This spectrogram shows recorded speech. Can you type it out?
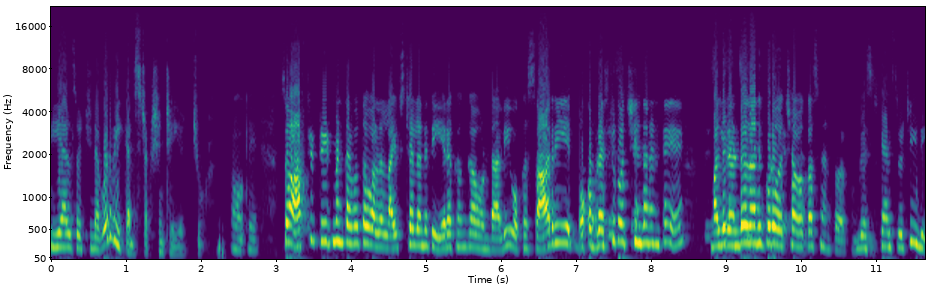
తీయాల్సి వచ్చినా కూడా రీకన్స్ట్రక్షన్ చేయొచ్చు. ఓకే. సో ఆఫ్టర్ ట్రీట్మెంట్ తర్వాత వాళ్ళ లైఫ్ స్టైల్ అనేది ఏ రకంగా ఉండాలి? ఒకసారి ఒక బ్రెస్ట్కి వచ్చిందనంటే మళ్ళీ రెండో దానికి కూడా వచ్చే అవకాశం ఎంత వరకు ఉంటుంది? బ్రెస్ట్ క్యాన్సర్ వచ్చి ఇది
